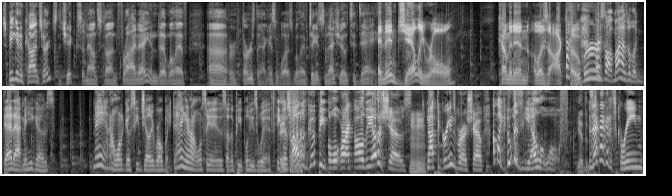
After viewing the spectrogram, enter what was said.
Speaking of concerts, the Chicks announced on Friday, and uh, we'll have, uh, or Thursday, I guess it was, we'll have tickets to that show today. And then Jelly Roll coming in was it October? First of all, my husband looked dead at me. He goes, Man, I want to go see Jelly Roll, but dang, I don't want to see any of those other people he's with. He It's- goes, All the good people are at all the other shows, Mm-hmm. not the Greensboro show. I'm like, Who is Yellow Wolf? Yeah, the- is that guy going to scream?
